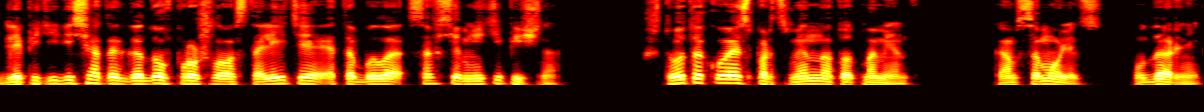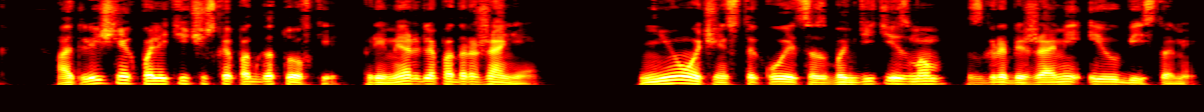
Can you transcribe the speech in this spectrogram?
Для 50-х годов прошлого столетия это было совсем нетипично. Что такое спортсмен на тот момент? Комсомолец, ударник, отличник политической подготовки, пример для подражания. Не очень стыкуется с бандитизмом, с грабежами и убийствами.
